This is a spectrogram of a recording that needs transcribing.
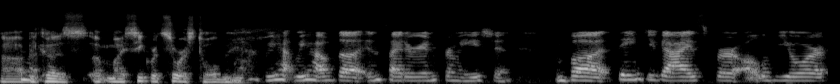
Uh, because uh, my secret source told me. we have we have the insider information but thank you guys for all of your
